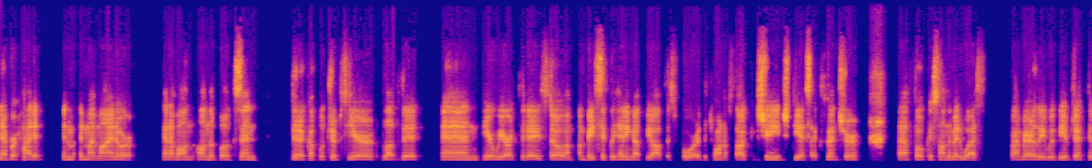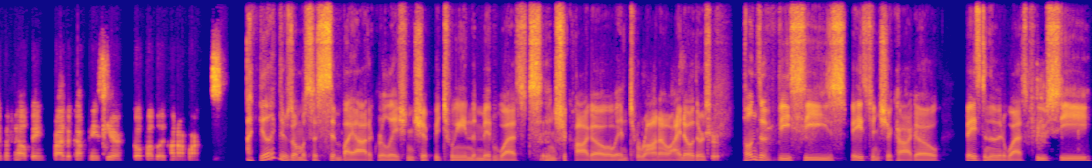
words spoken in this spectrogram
never had it in, in my mind or kind of on, on the books. And did a couple trips here, loved it. And here we are today. So I'm, I'm basically heading up the office for the Toronto Stock Exchange, TSX Venture, uh, focus on the Midwest primarily with the objective of helping private companies here go public on our markets. I feel like there's almost a symbiotic relationship between the Midwest and Chicago and Toronto. I know there's True. tons of VCs based in Chicago, based in the Midwest, who see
